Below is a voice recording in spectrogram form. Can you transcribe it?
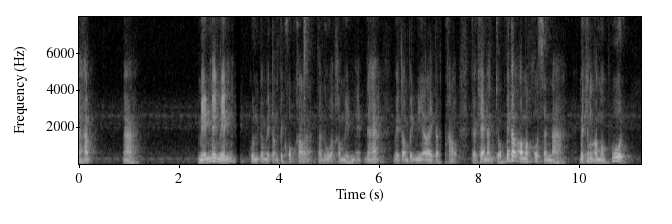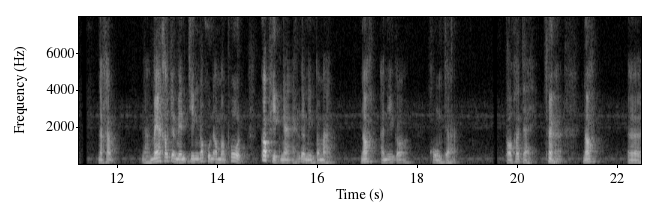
นะครับ อ่า เหม็นไม่เหม็น คุณก็ไม่ต้องไปคบเขาถ้ารู้ว่าเขาเหม็นเนี่ยนะฮะไม่ต้องไปมีอะไรกับเขาก็แค่นั้นจบ ไม่ต้องเอามาโฆษณา ไม่ต้องเอามาพูดนะครับนะแม้เขาจะเหม็นจริง แล้วคุณเอามาพูด ก็ผิดไงเรื่องหมิ่นประมาทเนาะอันนี้ก็คงจะพอเข้าใจเนาะเออ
